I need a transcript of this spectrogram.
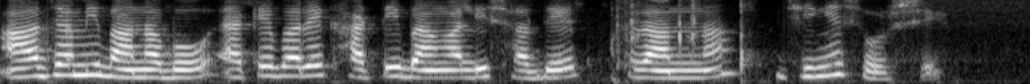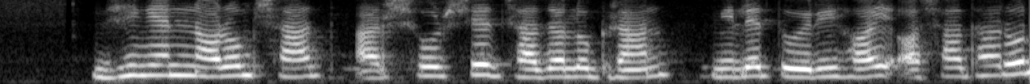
আজ আমি বানাবো একেবারে খাঁটি বাঙালি স্বাদের রান্না, ঝিঙে সর্ষে। ঝিঙের নরম স্বাদ আর সর্ষের ঝাঁঝালো ঘ্রাণ মিলে তৈরি হয় অসাধারণ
